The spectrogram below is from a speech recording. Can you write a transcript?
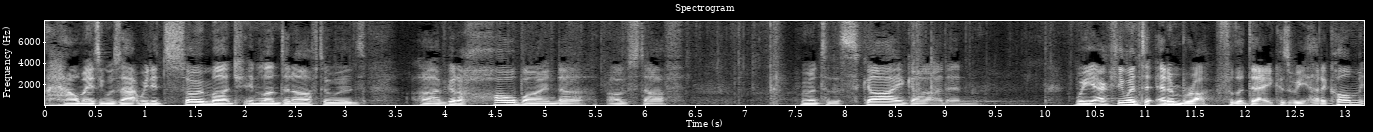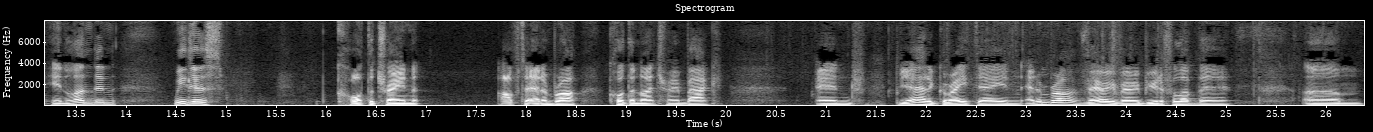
how amazing was that? We did so much in London afterwards. Uh, I've got a whole binder of stuff. We went to the Sky Garden. We actually went to Edinburgh for the day because we had a com in London. We just caught the train up to Edinburgh, caught the night train back, and yeah, had a great day in Edinburgh. Very, very beautiful up there. Um,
